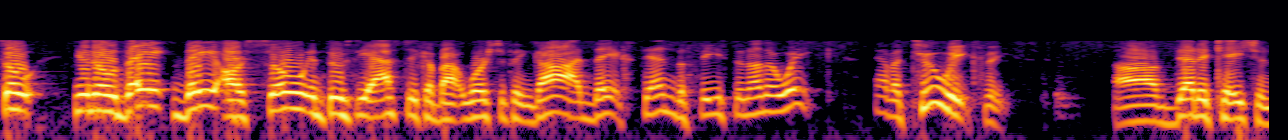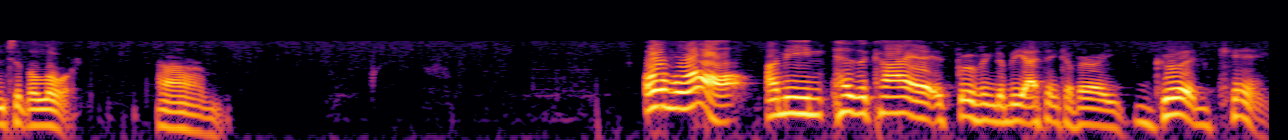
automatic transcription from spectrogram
So, you know, they, they are so enthusiastic about worshiping God, they extend the feast another week. They have a two-week feast of dedication to the Lord. Um, overall, I mean, Hezekiah is proving to be, I think, a very good king.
